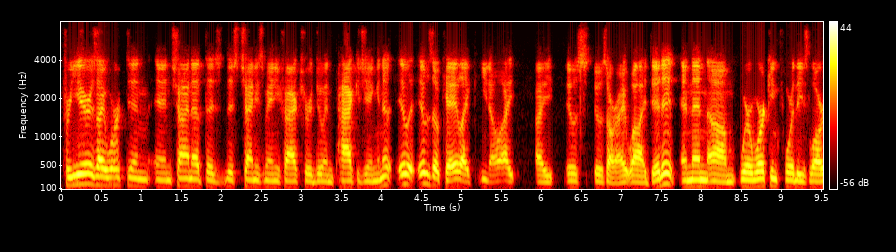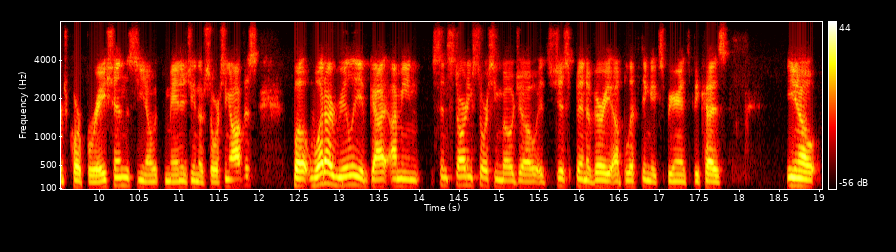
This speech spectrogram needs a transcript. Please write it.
for years, I worked in in China at this, this Chinese manufacturer doing packaging, and it, it, it was okay. Like you know, I I it was it was all right while I did it. And then um, we're working for these large corporations, you know, managing their sourcing office. But what I really have got, I mean, since starting Sourcing Mojo, it's just been a very uplifting experience because, you know,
